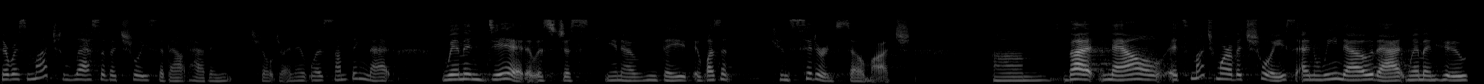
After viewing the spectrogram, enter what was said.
there was much less of a choice about having children. It was something that women did. It was just, you know, they, it wasn't considered so much. Um, but now it's much more of a choice, and we know that women who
